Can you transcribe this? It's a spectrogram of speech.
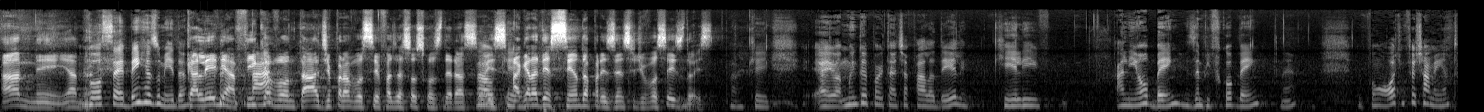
Amém, amém. Você é bem resumida. Kalenia, fique Tá? à vontade para você fazer as suas considerações, Ah, ok. agradecendo a presença de vocês dois. Tá, Ok. É muito importante a fala dele, que ele alinhou bem, exemplificou bem, né? Foi um ótimo fechamento.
